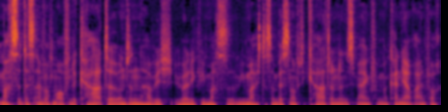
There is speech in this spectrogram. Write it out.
machst du das einfach mal auf eine Karte und dann habe ich überlegt, wie machst du, wie mache ich das am besten auf die Karte? Und dann ist mir eingefallen, man kann ja auch einfach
